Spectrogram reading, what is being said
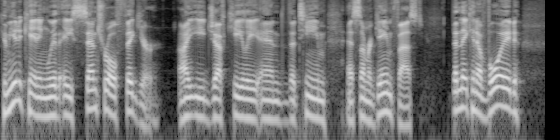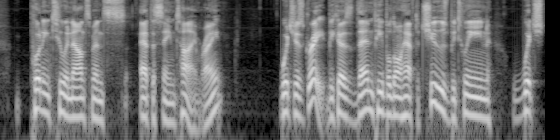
communicating with a central figure, i.e., Geoff Keighley and the team at Summer Game Fest, then they can avoid putting two announcements at the same time, right? Which is great because then people don't have to choose between which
